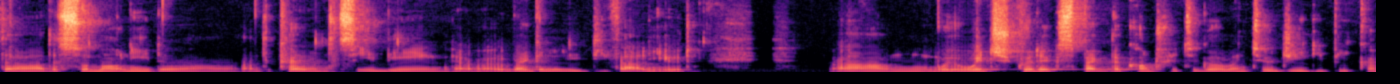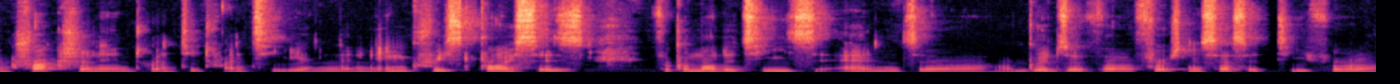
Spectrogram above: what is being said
the, the somoni, the, the currency being uh, regularly devalued, um, which could expect the country to go into GDP contraction in 2020 and, and increased prices for commodities and uh, goods of uh, first necessity for,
